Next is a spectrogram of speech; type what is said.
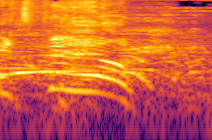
It's Field!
